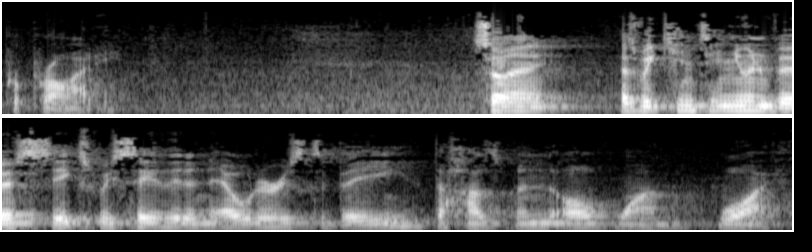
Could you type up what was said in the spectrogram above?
propriety. So as we continue in verse 6, we see that an elder is to be the husband of one wife.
